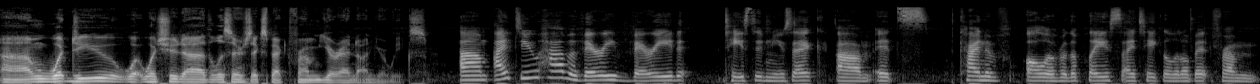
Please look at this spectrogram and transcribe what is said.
um, what do you what what should uh, the listeners expect from your end on your weeks? Um, I do have a very varied taste in music. Um, it's kind of all over the place. I take a little bit from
